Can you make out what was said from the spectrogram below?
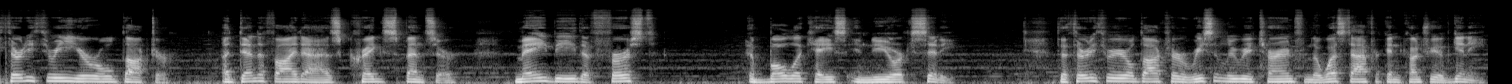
33 year old doctor, identified as Craig Spencer, may be the first Ebola case in New York City. The 33 year old doctor recently returned from the West African country of Guinea.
